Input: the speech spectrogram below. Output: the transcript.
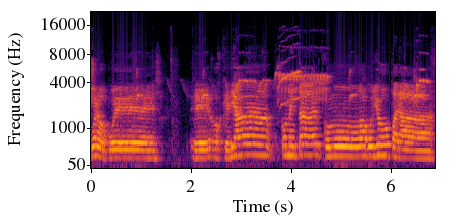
Bueno, pues eh, os quería comentar cómo hago yo para,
